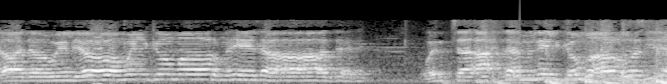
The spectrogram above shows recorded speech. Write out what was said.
قالوا اليوم القمر ميلادك وانت أحلى من القمر وزياده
